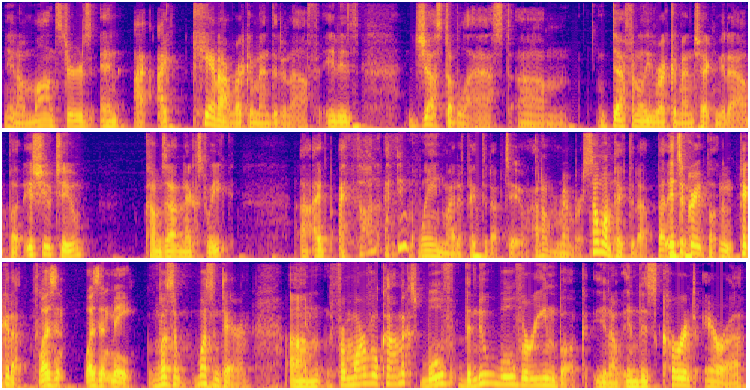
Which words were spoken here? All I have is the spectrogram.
you know monsters, and I, I cannot recommend it enough. It is just a blast. Um, definitely recommend checking it out. But issue two comes out next week. Uh, I I thought I think Wayne might have picked it up too. I don't remember. Someone picked it up, but it's a great book. Pick it up. Wasn't wasn't me. wasn't wasn't Aaron. Um, From Marvel Comics, Wolf, the new Wolverine book. You know, in this current era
